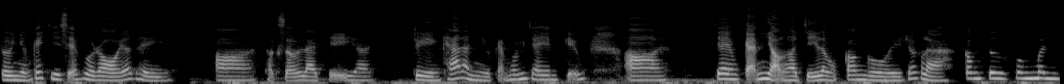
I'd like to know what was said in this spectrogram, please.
từ những cái chia sẻ vừa rồi á thì uh, thật sự là chị uh, truyền khá là nhiều cảm hứng cho em kiểu uh, cho em cảm nhận là chị là một con người rất là công tư phân minh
